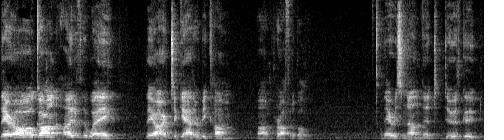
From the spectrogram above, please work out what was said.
They are all gone out of the way. They are together become unprofitable. There is none that doeth good,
